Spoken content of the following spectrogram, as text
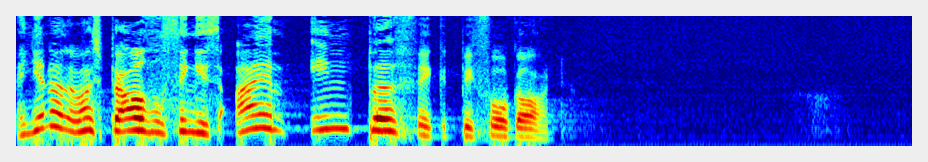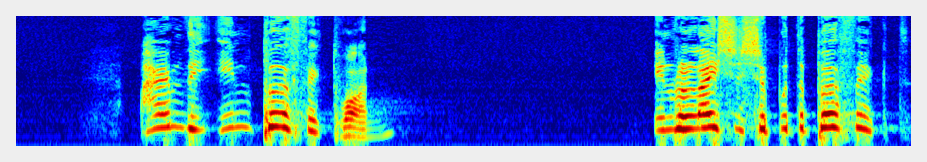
And you know, the most powerful thing is I am imperfect before God. I am the imperfect one in relationship with the perfect.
